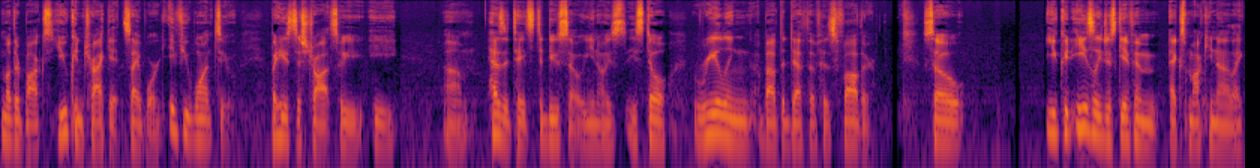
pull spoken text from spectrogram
mother box you can track it cyborg if you want to but he's distraught so he he um, hesitates to do so you know he's he's still reeling about the death of his father so you could easily just give him ex machina like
